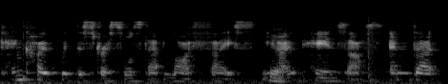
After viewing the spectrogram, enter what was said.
can cope with the stressors that life face, you yeah. know, hands us, and that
